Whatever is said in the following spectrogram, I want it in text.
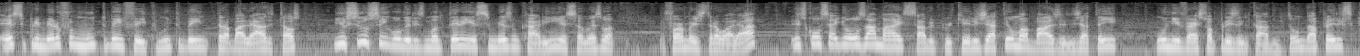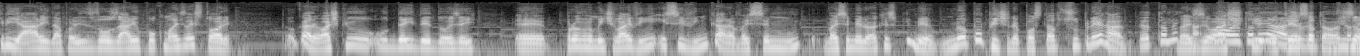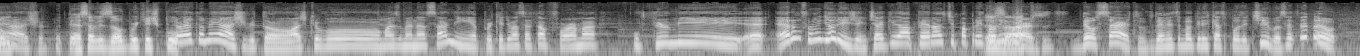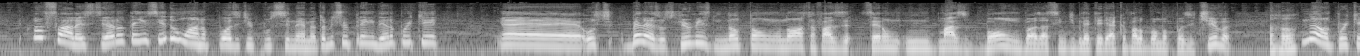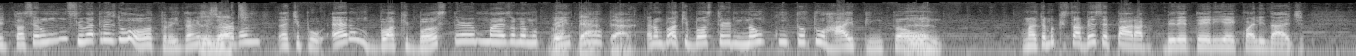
esse primeiro foi muito bem feito, muito bem trabalhado e tal. E se o segundo eles manterem esse mesmo carinho, essa mesma forma de trabalhar, eles conseguem ousar mais, sabe? Porque eles já têm uma base, eles já têm um universo apresentado. Então dá para eles criarem, dá para eles ousarem um pouco mais na história. Então, cara, eu acho que o D&D 2 aí é, provavelmente vai vir, e se vir, cara, vai ser muito. Vai ser melhor que esse primeiro. Meu palpite, né? Posso estar super errado. Eu também Mas eu não, acho eu que eu tenho essa Vitão, visão. Eu também acho. Eu tenho essa visão porque, tipo. Eu, eu também acho, Vitão. Eu acho que eu vou mais ou menos nessa linha, porque de uma certa forma. O filme é, era um filme de origem, tinha que apenas tipo apresentar o universo. Deu certo? Recebeu críticas positivas? Recebeu. Eu falo, esse ano tem sido um ano positivo pro cinema. Eu tô me surpreendendo porque é, os, beleza, os filmes não tão, nossa, fazer, ser um, umas bombas, assim, de bilheteria, que eu falo bomba positiva. Uhum. Não, porque tá sendo um filme atrás do outro. E Dungeons Dragons, é tipo, era um blockbuster, mas ao mesmo tempo era um blockbuster não com tanto hype. Então, é. mas temos que saber separar bilheteria e qualidade.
